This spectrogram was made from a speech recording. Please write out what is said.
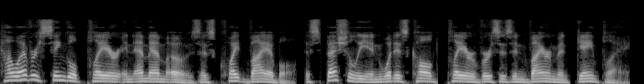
However single player in MMOs is quite viable, especially in what is called player versus environment gameplay.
